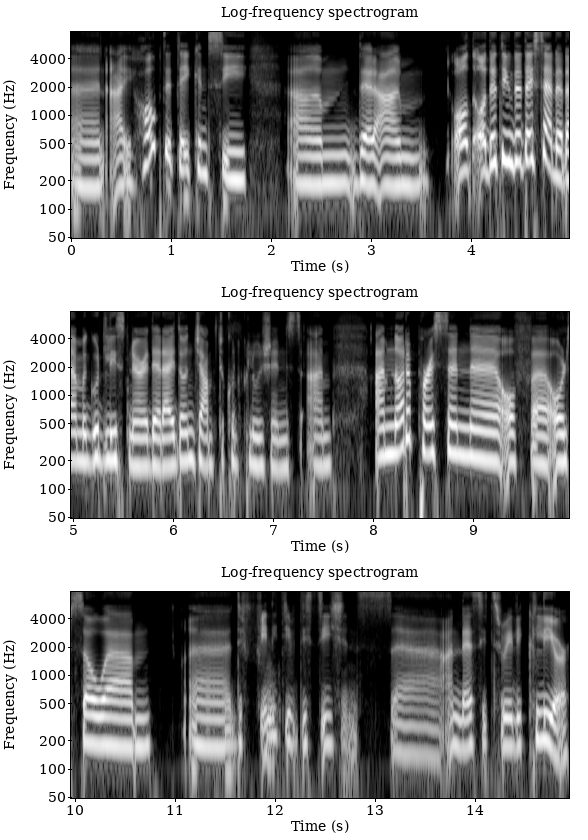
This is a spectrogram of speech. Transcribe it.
And i hope that they can see um, that i'm all, all the thing that i said that i'm a good listener that i don't jump to conclusions. I'm i'm not a person uh, of uh, also um, uh, definitive decisions uh, unless it's really clear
